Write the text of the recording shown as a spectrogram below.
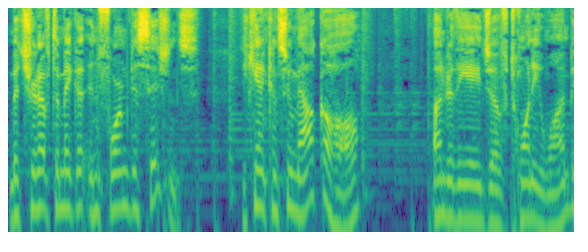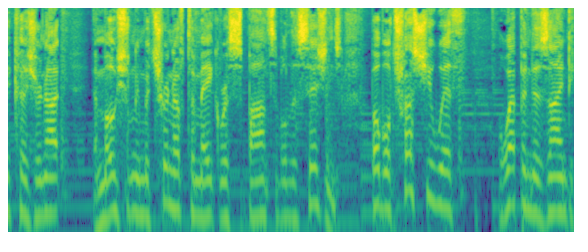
mature enough to make informed decisions. You can't consume alcohol under the age of 21 because you're not emotionally mature enough to make responsible decisions. But we'll trust you with a weapon designed to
